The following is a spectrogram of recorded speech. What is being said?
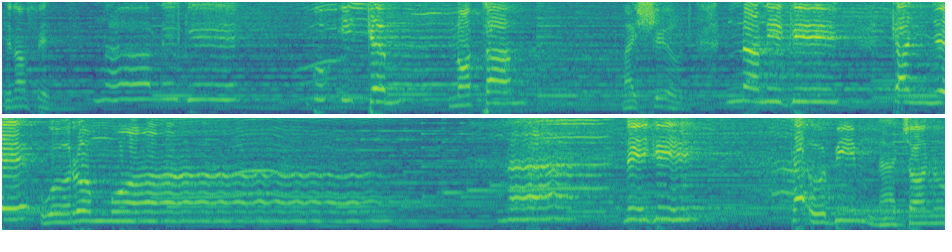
gị. Naanị gị bụ ike m my shield. Naanị gị ka nye woro mmụọ ka obi m na-achọnụ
